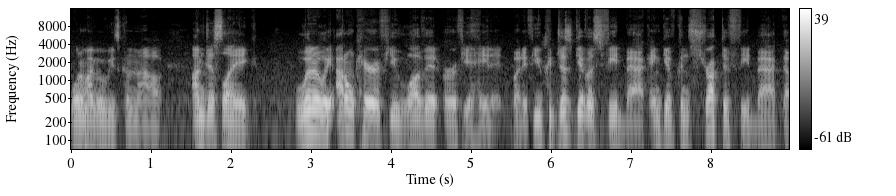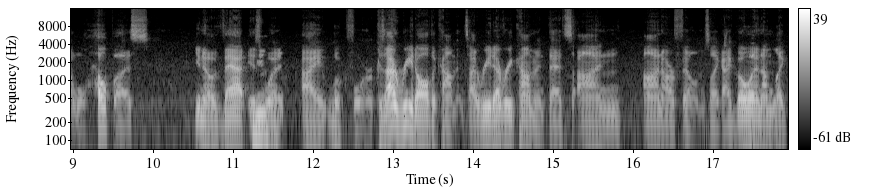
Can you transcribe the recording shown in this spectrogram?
one of my movies come out, I'm just like, literally, I don't care if you love it or if you hate it, but if you could just give us feedback and give constructive feedback that will help us, you know, that is Mhm. what I look for. Because I read all the comments. I read every comment that's on on our films. Like I go in, I'm like,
